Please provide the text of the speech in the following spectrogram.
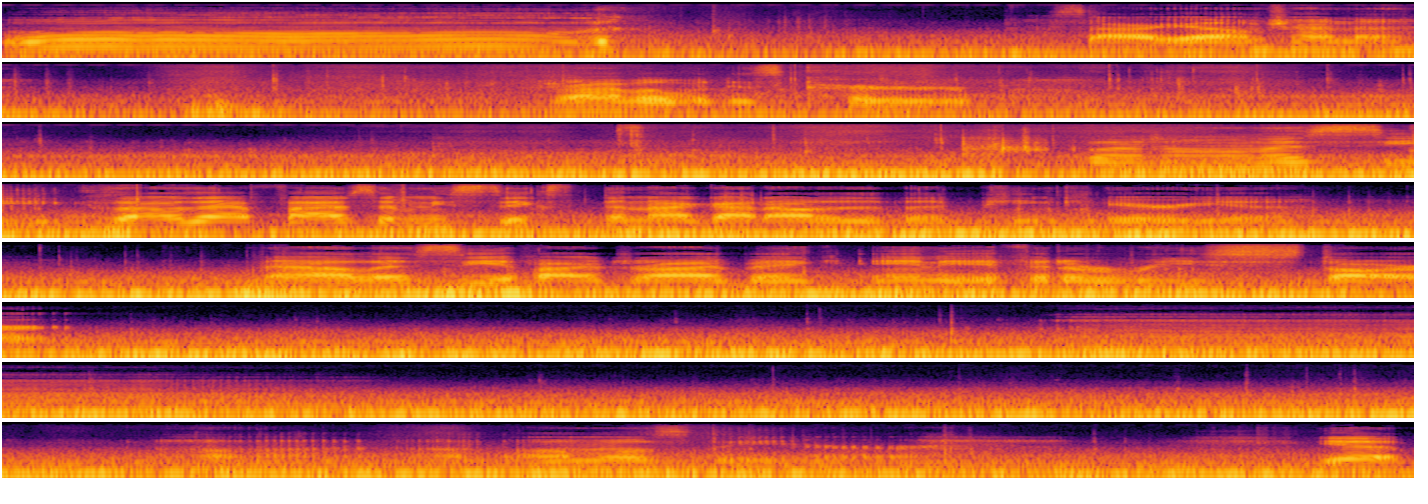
Ooh. Sorry, y'all, I'm trying to drive over this curb. But um, let's see, because I was at 576, then I got out of the pink area. Now let's see if I drive back in it, if it'll restart. Almost there. Yep.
